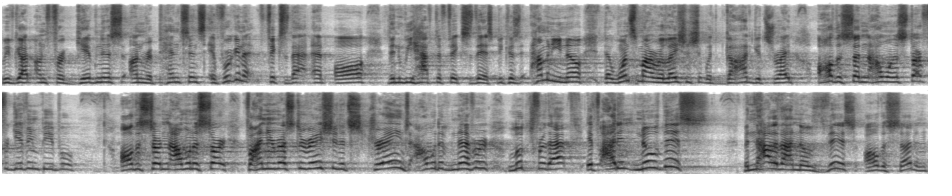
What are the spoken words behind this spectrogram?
We've got unforgiveness, unrepentance. If we're going to fix that at all, then we have to fix this. Because how many of you know that once my relationship with God gets right, all of a sudden I want to start forgiving people? All of a sudden, I want to start finding restoration. It's strange. I would have never looked for that if I didn't know this. But now that I know this, all of a sudden,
